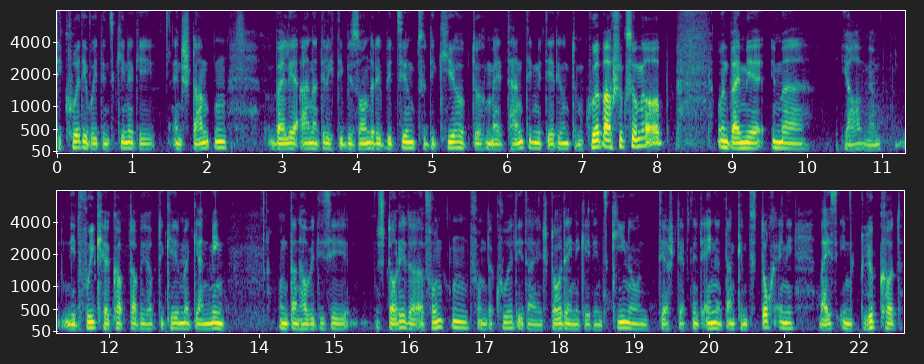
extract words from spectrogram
die Kur, die wollte ins Kino gehen, entstanden weil ich auch natürlich die besondere Beziehung zu der Kirche habe durch meine Tante, mit der ich unter dem Chorbauch schon gesungen habe. Und weil mir immer, ja, wir haben nicht viel Kirche gehabt, aber ich habe die Kirche immer gern mengen. Und dann habe ich diese Story da erfunden von der Kur, die da in die Stadt geht ins Kino und der stirbt nicht ein und dann kommt es doch eine, weil es ihm Glück hat.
